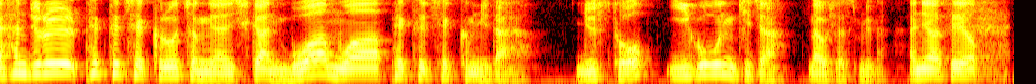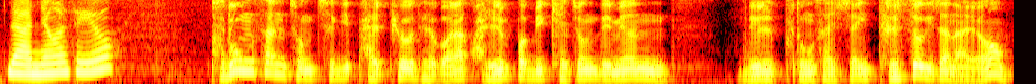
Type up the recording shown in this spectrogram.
한 주를 팩트체크로 정리한 시간 모아 모아 팩트체크입니다. 뉴스톱 이고은 기자 나오셨습니다. 안녕하세요. 네, 안녕하세요. 부동산 정책이 발표되거나 관련법이 개정되면 늘 부동산 시장이 들썩이잖아요.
